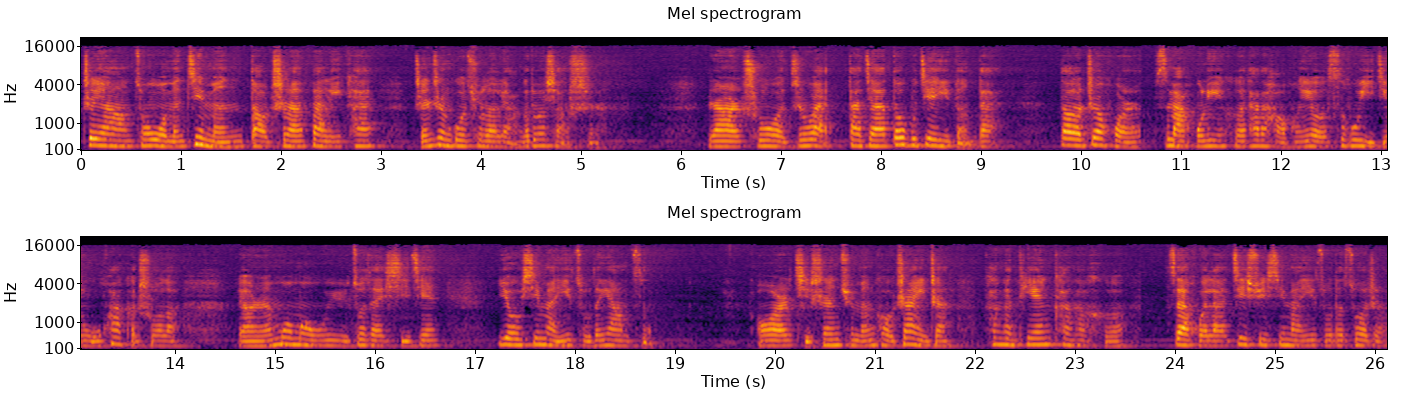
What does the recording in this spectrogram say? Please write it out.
这样，从我们进门到吃完饭离开，整整过去了两个多小时。然而，除我之外，大家都不介意等待。到了这会儿，司马狐狸和他的好朋友似乎已经无话可说了，两人默默无语坐在席间，又心满意足的样子。偶尔起身去门口站一站，看看天，看看河，再回来继续心满意足的坐着。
